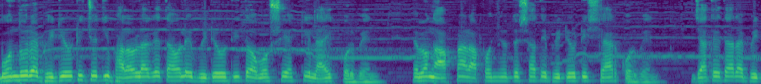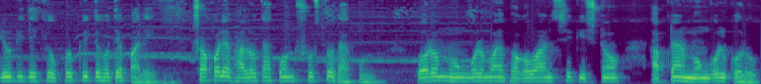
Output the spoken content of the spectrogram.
বন্ধুরা, ভিডিওটি যদি ভালো লাগে তাহলে ভিডিওটিতে অবশ্যই একটি লাইক করবেন। এবং আপনার আপনজনদের সাথে ভিডিওটি শেয়ার করবেন, যাতে তারা ভিডিওটি দেখে উপকৃত হতে পারে। সকলে ভালো থাকুন, সুস্থ থাকুন। পরম মঙ্গলময় ভগবান শ্রীকৃষ্ণ আপনার মঙ্গল করুক।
